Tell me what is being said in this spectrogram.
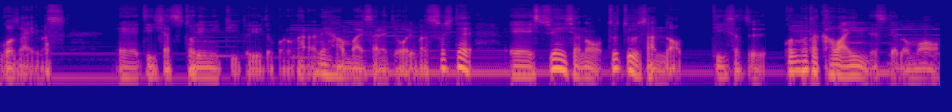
ございます。えー、T シャツトリニティというところからね、販売されております。そして、えー、出演者のトゥトゥさんの T シャツ、これまた可愛いんですけども、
